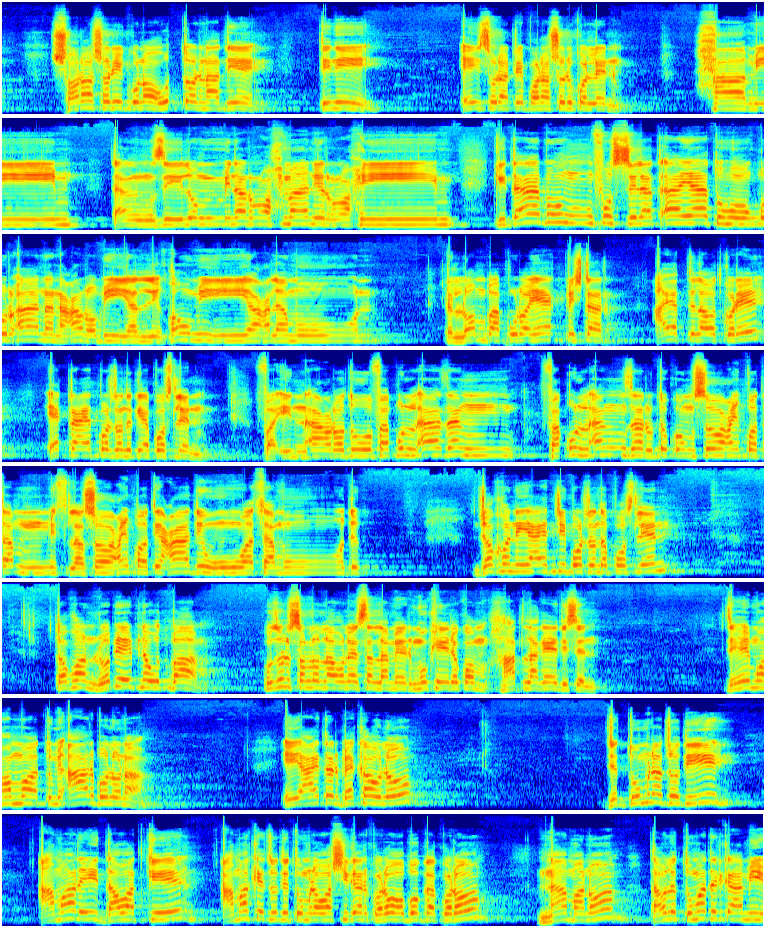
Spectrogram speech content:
সরাসরি কোনো উত্তর না দিয়ে তিনি এই সূরাটি পড়া শুরু করলেন। হামিম লম্বা পুরো এক পৃষ্ঠার আয়াত করে একটা আয়াত পর্যন্ত গিয়ে পৌঁছলেন। فإن أعرضوا فقل آذن فقل أنذرتكم صاعقة مثل صاعقة عاد وثمود যখন এই আয়াতটি পর্যন্ত পৌঁছলেন তখন রবি ইবনে উতবা হুজুর সাল্লাহ সাল্লামের মুখে এরকম হাত লাগাই দিছেন যে হে মোহাম্মদ তুমি আর বলো না এই আয়তের ব্যাখ্যা হলো যে তোমরা যদি আমার এই দাওয়াতকে আমাকে যদি তোমরা অস্বীকার করো, অবজ্ঞা করো, না মানো, তাহলে তোমাদেরকে আমি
